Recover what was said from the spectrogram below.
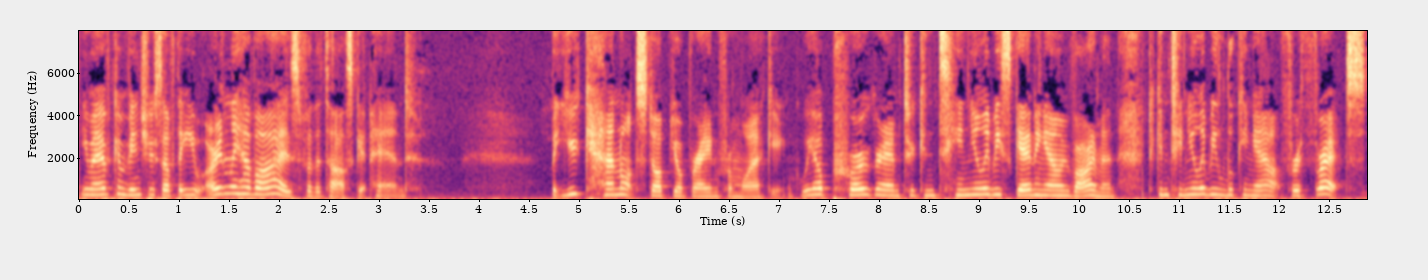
You may have convinced yourself that you only have eyes for the task at hand. But you cannot stop your brain from working. We are programmed to continually be scanning our environment, to continually be looking out for threats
